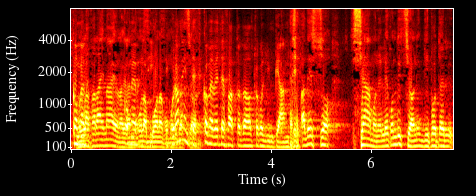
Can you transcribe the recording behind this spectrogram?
Come, non la farai mai una, grande, una sì, buona comunicazione. sicuramente come avete fatto tra l'altro con gli impianti. Esatto. adesso siamo nelle condizioni di poter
